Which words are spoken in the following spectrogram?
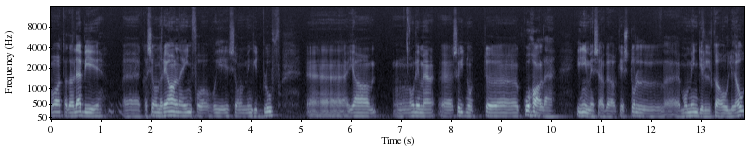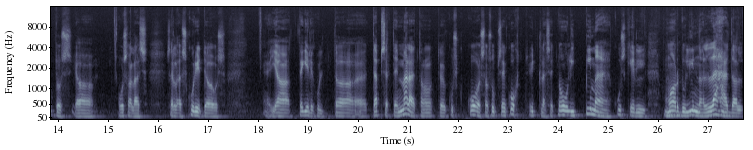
vaatada läbi, kas see on reaalne info või see on mingi bluff. ja mm, olime sõitnud kohale inimesega, kes tol momendil ka oli autos ja osales selles kuriteos ja tegelikult ta täpselt ei mäletanud, kus kohas asub see koht, ütles, et no oli pime kuskil Maardu linna lähedal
